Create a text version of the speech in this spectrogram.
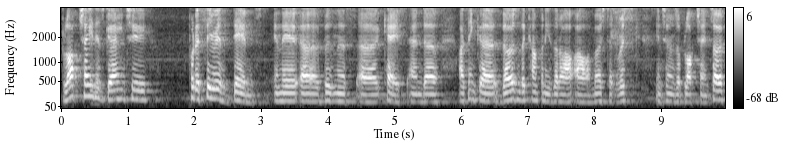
Blockchain is going to put a serious dent in their uh, business uh, case. And uh, I think uh, those are the companies that are, are, most at risk in terms of blockchain. So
